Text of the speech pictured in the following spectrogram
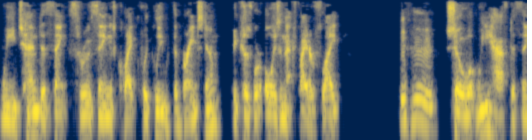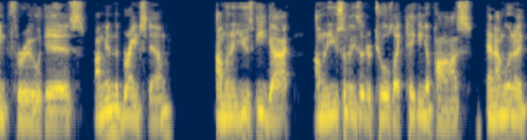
we tend to think through things quite quickly with the brainstem because we're always in that fight or flight. Mm-hmm. So what we have to think through is I'm in the brainstem. I'm going to use EGOT. I'm going to use some of these other tools like taking a pause and I'm going to,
